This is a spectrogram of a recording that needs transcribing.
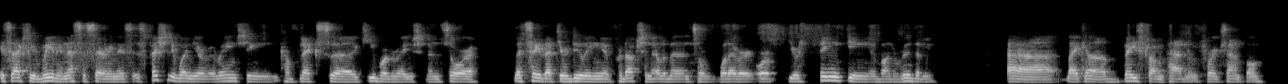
it's actually really necessary, especially when you're arranging complex uh, keyboard arrangements, or let's say that you're doing a production element or whatever, or you're thinking about a rhythm, uh, like a bass drum pattern, for example.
